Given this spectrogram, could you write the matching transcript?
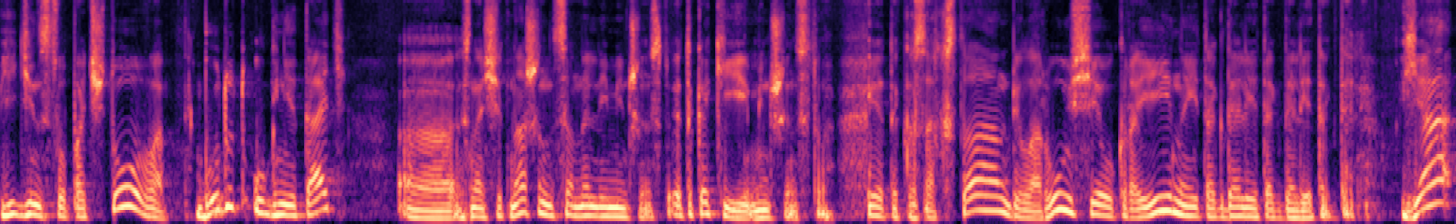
единства почтового, будут угнетать значит, наши национальные меньшинства. Это какие меньшинства? Это Казахстан, Белоруссия, Украина и так далее, и так далее, и так далее. Я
